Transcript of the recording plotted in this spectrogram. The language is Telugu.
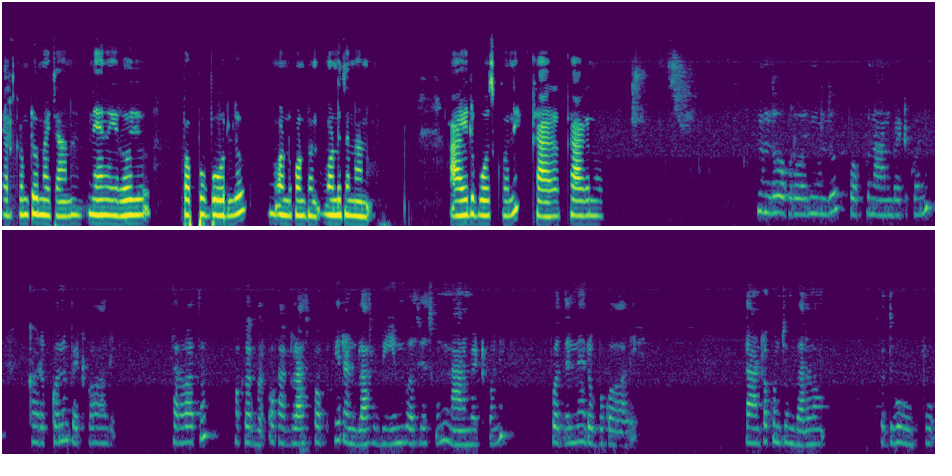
Welcome to my channel. నేను ఈరోజు పప్పు బూరెలు వండుకుంటాను వండుతున్నాను. ఆయిల్ పోసుకొని కాగ కాగను ముందు ఒక రోజు ముందు పప్పు నానబెట్టుకొని కడుక్కొని పెట్టుకోవాలి. తర్వాత ఒక ఒక గ్లాస్ పప్పుకి రెండు గ్లాసులు బియ్యం పోసేసుకొని నానబెట్టుకొని పొద్దున్నే రుబ్బుకోవాలి. దాంట్లో కొంచెం బెల్లం కొద్దిగా ఉప్పు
